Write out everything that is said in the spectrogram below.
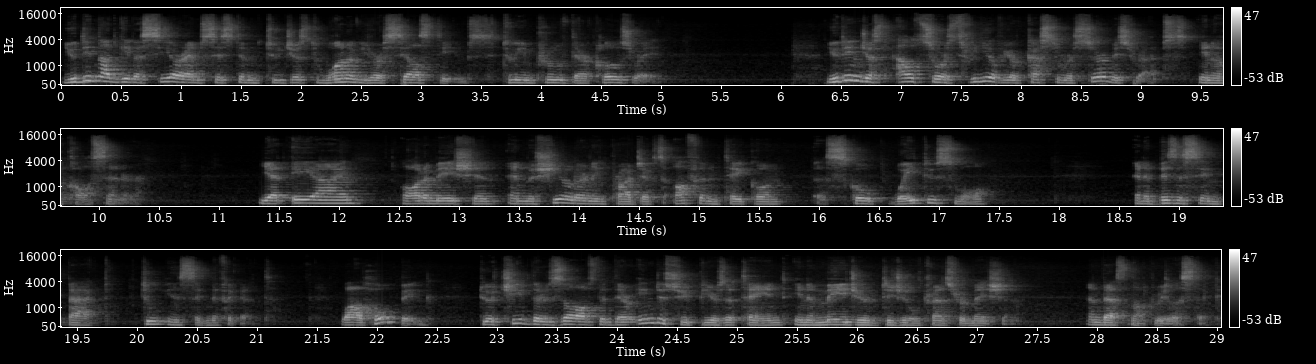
You did not give a CRM system to just one of your sales teams to improve their close rate. You didn't just outsource three of your customer service reps in a call center. Yet AI, automation, and machine learning projects often take on a scope way too small and a business impact too insignificant, while hoping to achieve the results that their industry peers attained in a major digital transformation. And that's not realistic.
